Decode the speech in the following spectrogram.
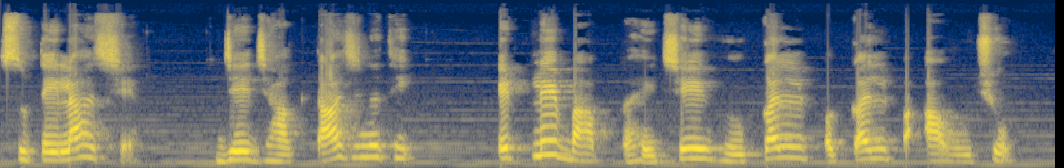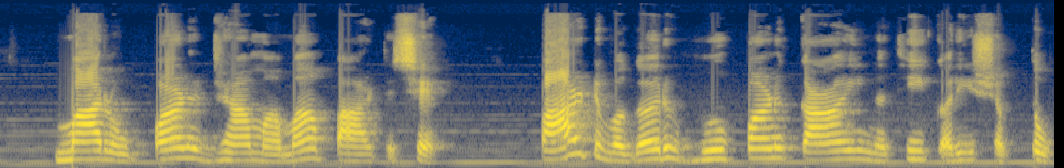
સૂતેલા છે. જે જાગતા જ નથી. એટલે બાપ કહે છે, હું કલ્પ કલ્પ આવું છું. મારો પણ ડ્રામામાં પાર્ટ છે. પાર્ટ વગર હું પણ કાંઈ નથી કરી શકતો.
